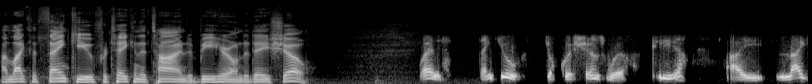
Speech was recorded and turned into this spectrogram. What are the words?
I'd like to thank you for taking the time to be here on today's show. Well, thank you. Your questions were clear. I like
